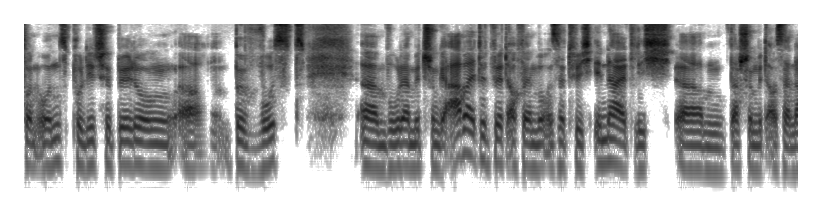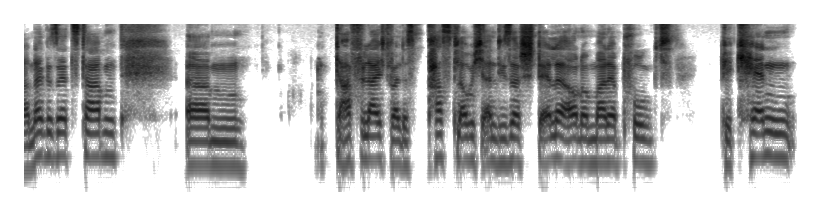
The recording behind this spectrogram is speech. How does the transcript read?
von uns politische Bildung äh, bewusst, ähm, wo damit schon gearbeitet wird, auch wenn wir uns natürlich inhaltlich ähm, da schon mit auseinandergesetzt haben. Ähm, da vielleicht, weil das passt, glaube ich, an dieser Stelle auch nochmal der Punkt, wir kennen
